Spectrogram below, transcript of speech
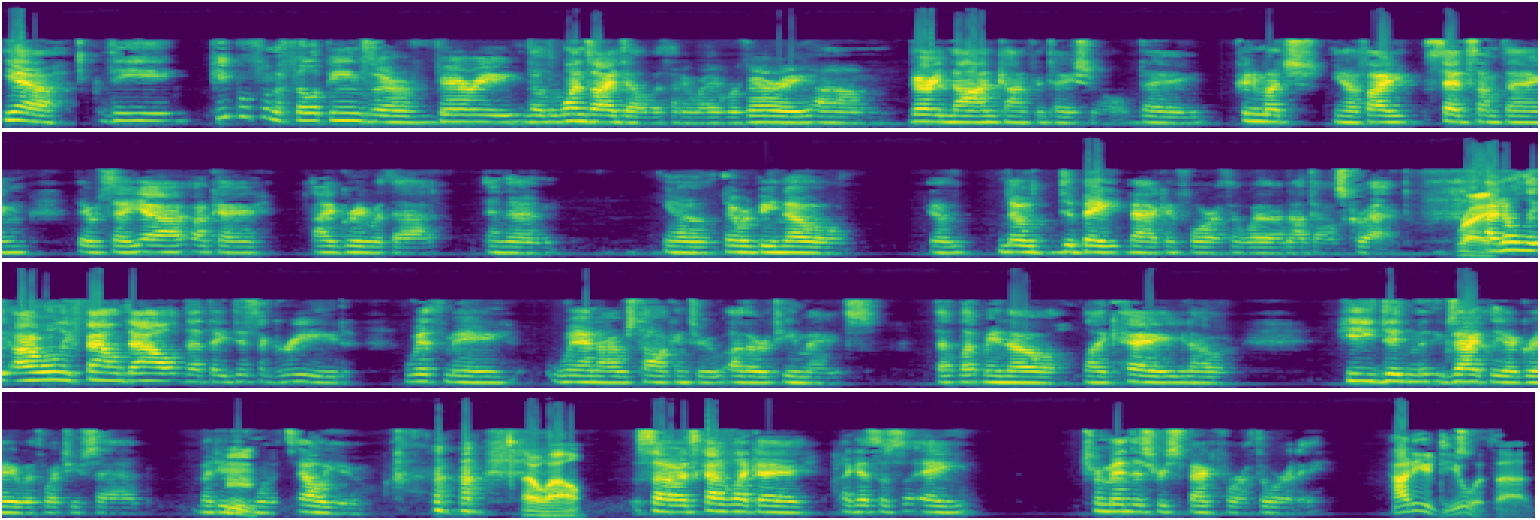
Yeah, the people from the Philippines are very, the, the ones I dealt with anyway, were very, um, very non-confrontational. They pretty much, you know, if I said something, they would say, yeah, okay, I agree with that. And then, you know, there would be no, you know, no debate back and forth on whether or not that was correct. Right. I'd only, I only found out that they disagreed with me when I was talking to other teammates that let me know, like, hey, you know, he didn't exactly agree with what you said, but he didn't Hmm. want to tell you. oh wow. so it's kind of like a, I guess it's a tremendous respect for authority. How do you deal with that?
